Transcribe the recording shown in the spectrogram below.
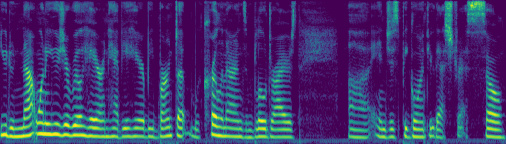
you do not want to use your real hair and have your hair be burnt up with curling irons and blow dryers uh, and just be going through that stress. So,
